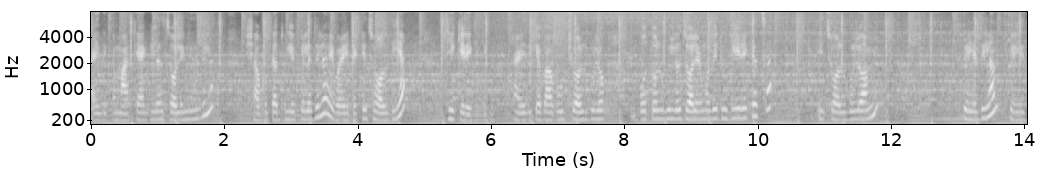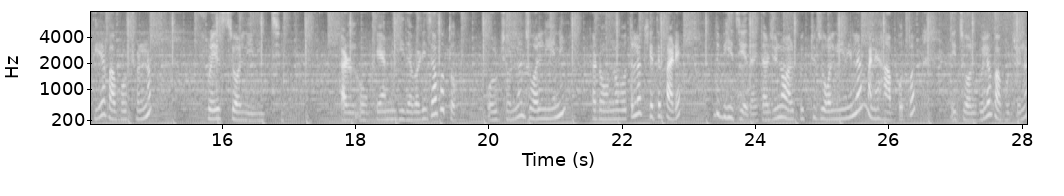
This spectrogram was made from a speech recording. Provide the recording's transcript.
আর এদিকে মাকে এক গ্লাস জলে নিয়ে দিল, সাবুটা ধুয়ে ফেলে দিল, এবার এটাকে জল দিয়ে ঢেকে রেখে দিল। আর এদিকে বাবুর জলগুলো, বোতলগুলো জলের মধ্যে ঢুকিয়ে রেখেছে। এই জলগুলো আমি ফেলে দিলাম, ফেলে দিয়ে বাবুর জন্য ফ্রেশ জল নিয়ে নিচ্ছি। কারণ ওকে আমি দিদাবাড়ি যাব তো, ওর জন্য জল নিয়ে নিই। কারণ অন্য বোতলও খেতে পারে, কিন্তু ভিজিয়ে দেয়। তার জন্য অল্প একটু জল নিয়ে নিলাম মানে হাফ বোতল। এই জলগুলো বাবুর জন্য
